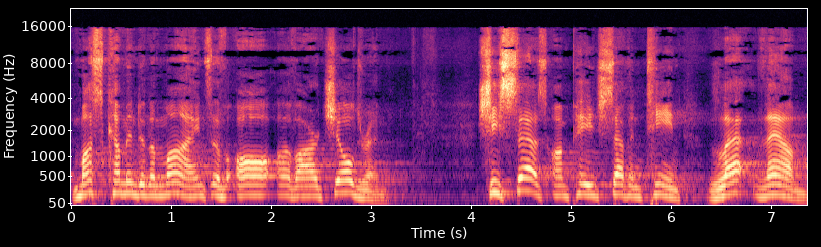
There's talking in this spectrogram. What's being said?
must come into the minds of all of our children. She says on page 17, let them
